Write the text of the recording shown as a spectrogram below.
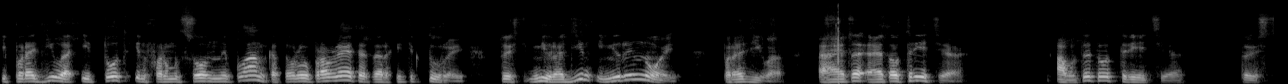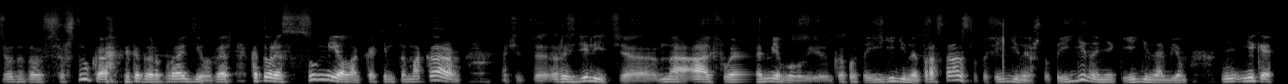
и породило и тот информационный план, который управляет этой архитектурой. То есть мир один и мир иной породило. А это, а это вот третье. А вот это вот третье. То есть вот эта вот штука, которая породила, которая сумела каким-то макаром значит, разделить э, на альфу и омегу какое-то единое пространство, то есть единое что-то, единое, некий единый объем, некое,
